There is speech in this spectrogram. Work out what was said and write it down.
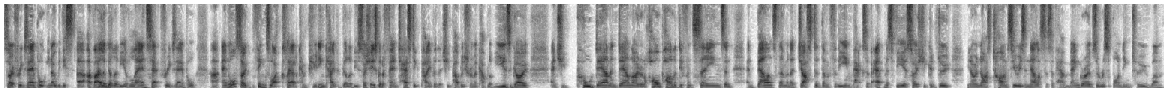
so for example, you know, with this uh, availability of Landsat, for example, uh, and also things like cloud computing capabilities. So she's got a fantastic paper that she published from a couple of years ago, and she pulled down and downloaded a whole pile of different scenes and, and balanced them and adjusted them for the impacts of atmosphere. So she could do, you know, a nice time series analysis of how mangroves are responding to um,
